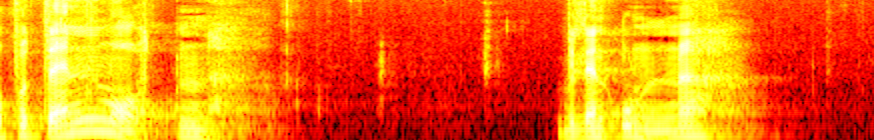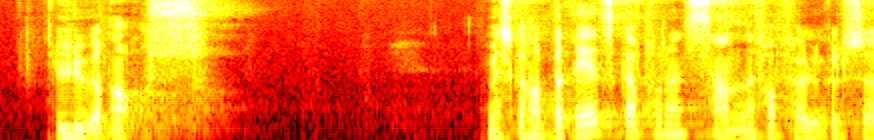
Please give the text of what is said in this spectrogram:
og på den måten vil den onde lure oss. Vi skal ha beredskap for den sanne forfølgelse.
